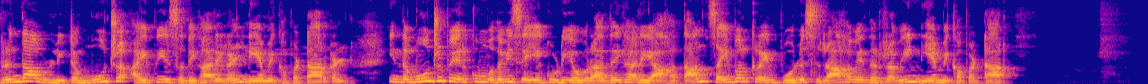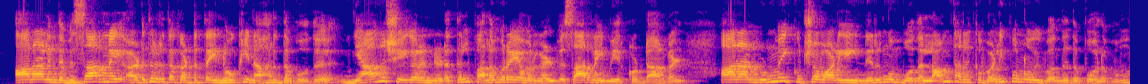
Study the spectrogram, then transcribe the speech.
பிருந்தா உள்ளிட்ட மூன்று ஐபிஎஸ் அதிகாரிகள் நியமிக்கப்பட்டார்கள். இந்த மூன்று பேருக்கும் உதவி செய்யக்கூடிய ஒரு அதிகாரியாகத்தான் cyber crime police Raghavender Ravi நியமிக்கப்பட்டார். ஆனால் இந்த விசாரணை அடுத்தடுத்த கட்டத்தை நோக்கி நகர்ந்தபோது ஞானசேகரனிடத்தில் பலமுறை அவர்கள் விசாரணை மேற்கொண்டார்கள். ஆனால் உண்மை குற்றவாளியை நெருங்கும் போதெல்லாம் தனக்கு வலிப்பு நோய் வந்தது போலவும்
